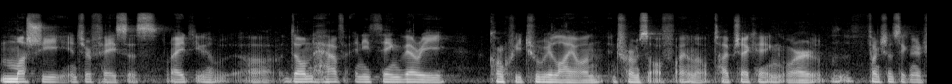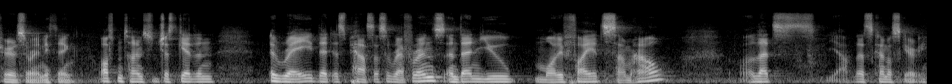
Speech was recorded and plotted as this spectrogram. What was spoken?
mushy interfaces, right? You uh, don't have anything very concrete to rely on in terms of, I don't know, type checking or function signatures or anything. Oftentimes you just get an array that is passed as a reference and then you modify it somehow. That's, yeah, that's kind of scary.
